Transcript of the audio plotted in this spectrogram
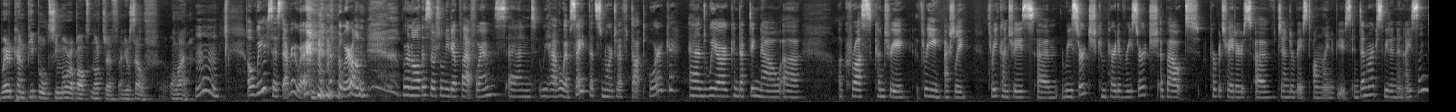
where can people see more about Nordref and yourself online? Mm. Oh, we exist everywhere. we're on we're on all the social media platforms and we have a website that's nordref.org and we are conducting now uh, a cross country three actually three countries um, research, comparative research about perpetrators of gender based online abuse in Denmark, Sweden, and Iceland,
